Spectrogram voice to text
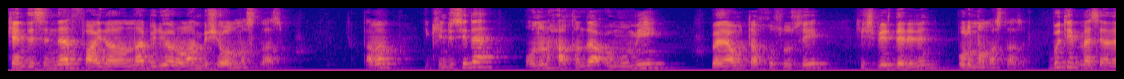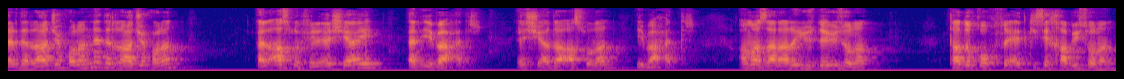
kendisinden faydalanılabiliyor olan bir şey olması lazım. Tamam? İkincisi de onun hakkında umumi veyahut da hususi hiçbir delilin bulunmaması lazım. Bu tip meselelerde racih olan nedir? Racih olan el aslu fil eşyai el ibahadır. Eşyada asıl olan ibahattir. Ama zararı yüzde yüz olan, tadı kokusu etkisi habis olan,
